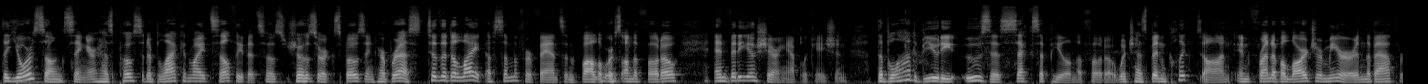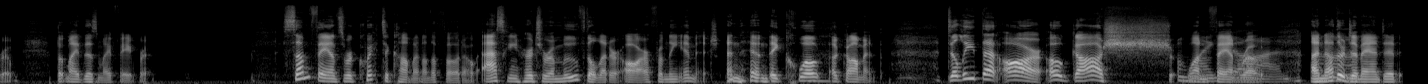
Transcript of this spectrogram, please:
The Your Song singer has posted a black and white selfie that shows, her exposing her breasts to the delight of some of her fans and followers on the photo and video sharing application. The blonde beauty oozes sex appeal in the photo, which has been clicked on in front of a larger mirror in the bathroom. But my this is my favorite. Some fans were quick to comment on the photo, asking her to remove the letter R from the image, and then they quote a comment. Delete that R. Oh gosh, one my fan wrote. Another Uh-huh. demanded,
